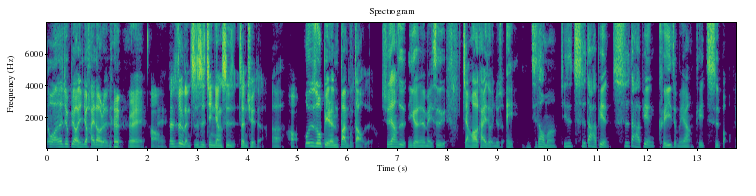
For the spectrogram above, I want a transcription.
哇那就不小心就害到人了，对，好，但是这个冷知识尽量是正确的啊，好，或者说别人办不到的。就像是你可能每次讲话开头你就说，哎、你知道吗？其实吃大便，吃大便可以怎么样？可以吃饱。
